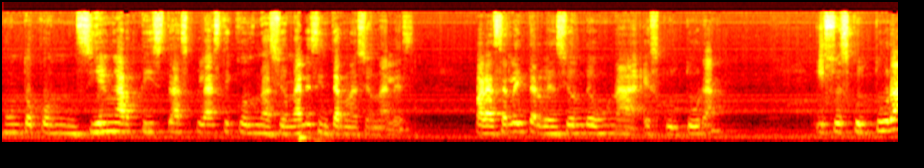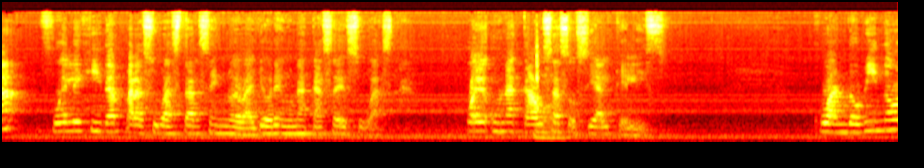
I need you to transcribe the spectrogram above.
junto con 100 artistas plásticos nacionales e internacionales para hacer la intervención de una escultura. Y su escultura fue elegida para subastarse en Nueva York en una casa de subasta fue una causa social que él hizo. Cuando vino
